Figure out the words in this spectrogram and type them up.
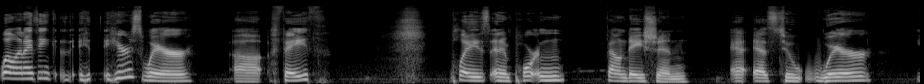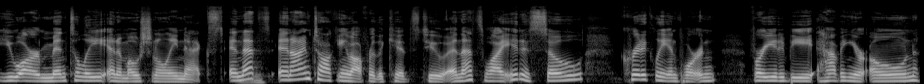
Well, and I think here's where uh, faith plays an important foundation a- as to where you are mentally and emotionally next. And that's and I'm talking about for the kids too. And that's why it is so critically important for you to be having your own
